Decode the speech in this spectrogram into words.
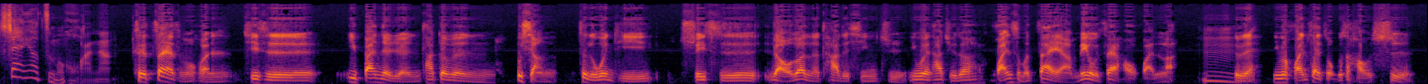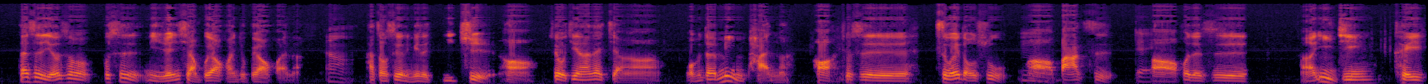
债要怎么还啊？这个债要怎么还？其实一般的人他根本不想这个问题，随时扰乱了他的心智，因为他觉得还什么债啊？没有债好还了，嗯，对不对？因为还债总不是好事，但是有的时候不是你人想不要还就不要还了，嗯，它总是有里面的机制哈、哦。所以我经常在讲啊，我们的命盘呢，哈，就是紫微斗数啊、八字，对啊，或者是啊易经推。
